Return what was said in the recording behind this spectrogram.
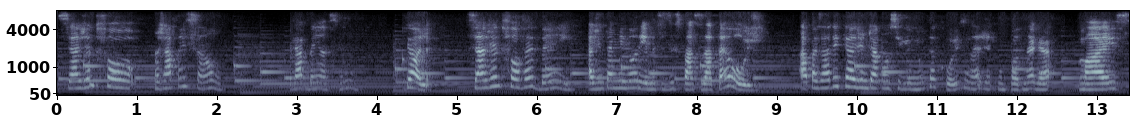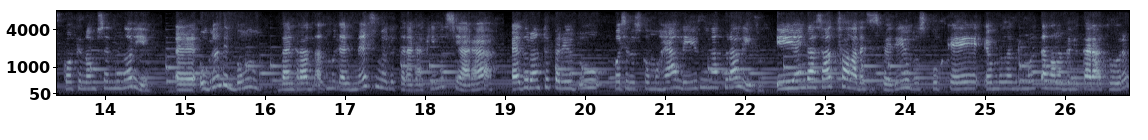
se a gente for prestar atenção, olhar bem assim, porque olha, se a gente for ver bem, a gente é minoria nesses espaços até hoje. Apesar de que a gente já conseguiu muita coisa, né? A gente não pode negar, mas continuamos sendo minoria. É, o grande boom da entrada das mulheres nesse meio literário aqui no Ceará é durante o período conhecidos como realismo e naturalismo. E é engraçado falar desses períodos porque eu me lembro muito das aulas de literatura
